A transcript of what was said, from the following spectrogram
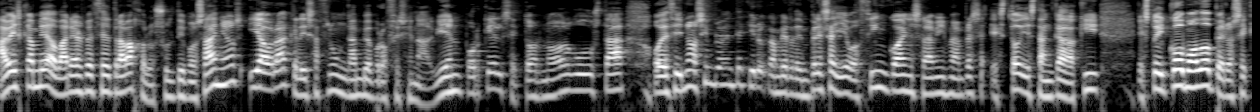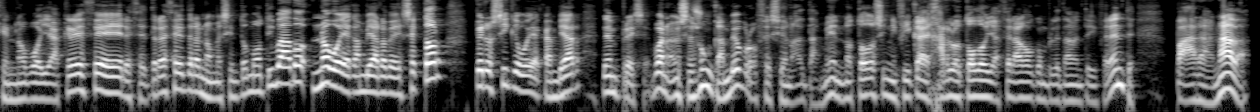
habéis cambiado varias veces de trabajo en los últimos años y ahora queréis hacer un cambio profesional. Bien, porque el sector no os gusta, o decir, no, simplemente quiero cambiar de empresa, llevo cinco años en la misma empresa, estoy estancado aquí, estoy cómodo, pero sé que no voy a crecer, etcétera, etcétera, no me siento motivado, no voy a cambiar de sector pero sí que voy a cambiar de empresa. Bueno, ese es un cambio profesional también, no todo significa dejarlo todo y hacer algo completamente diferente, para nada.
